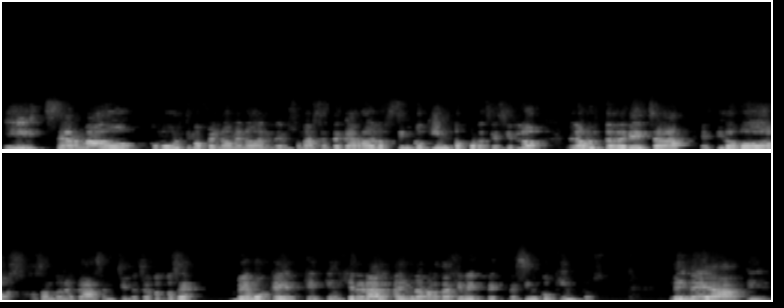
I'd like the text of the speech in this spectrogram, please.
Y se ha armado como último fenómeno en, sumarse a este carro de los cinco quintos, por así decirlo, la ultraderecha, estilo Vox, José Antonio Casa en Chile, ¿cierto? Entonces, vemos que, que, en general hay un apartaje de, de, cinco quintos. La idea, y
